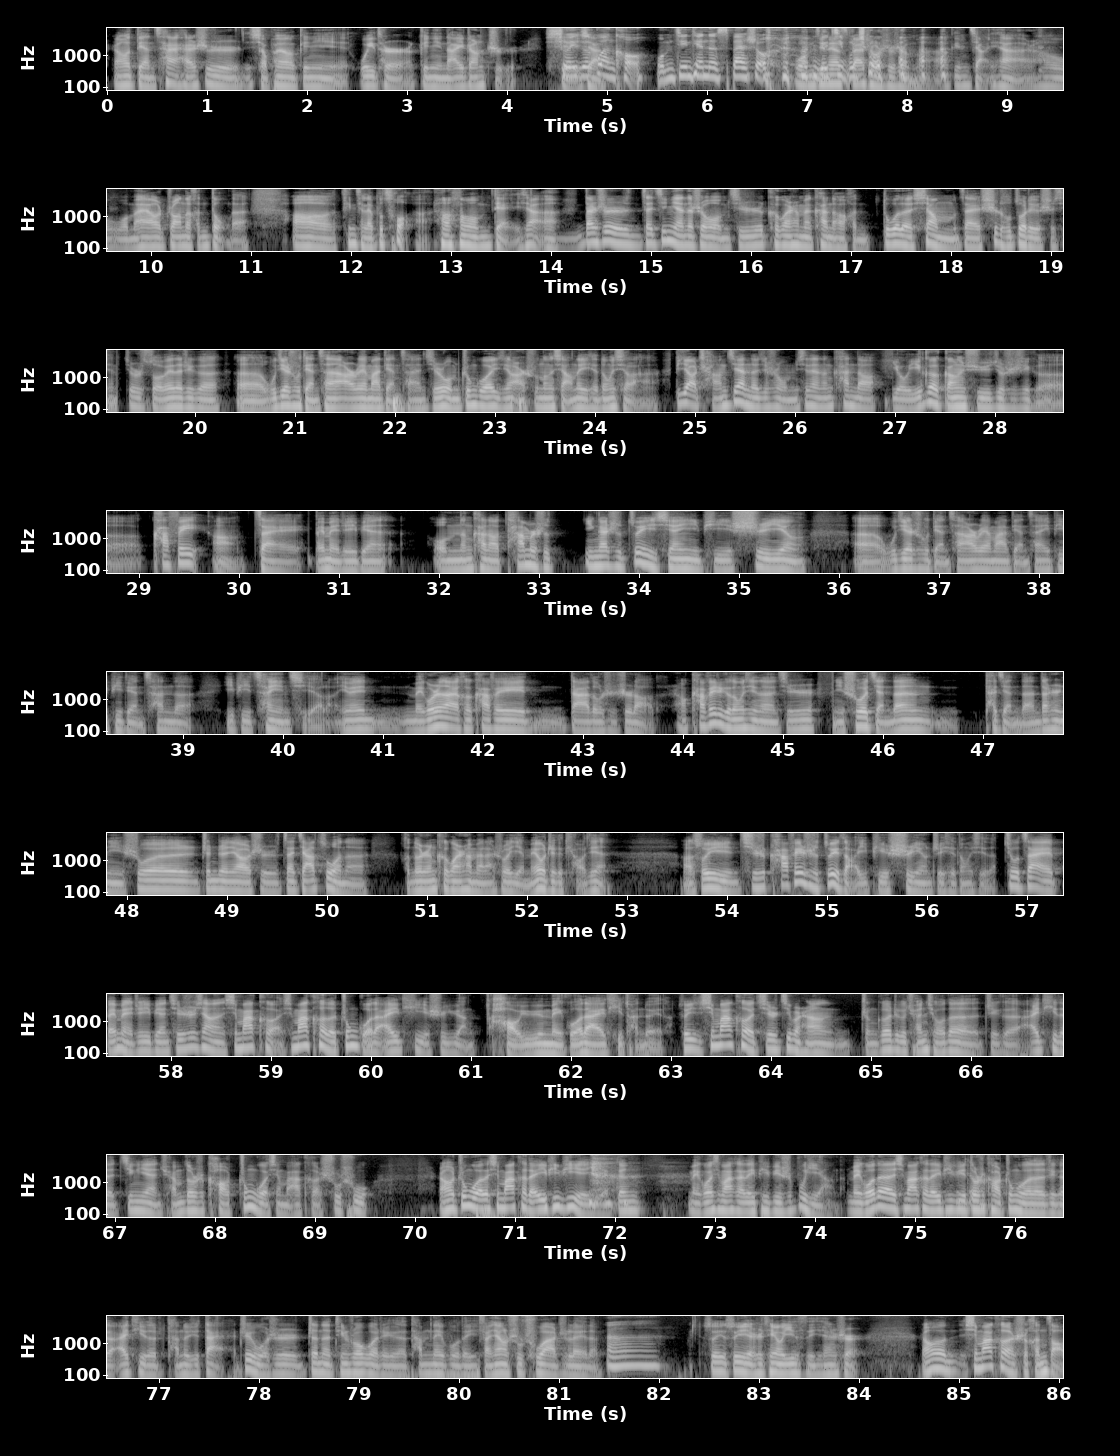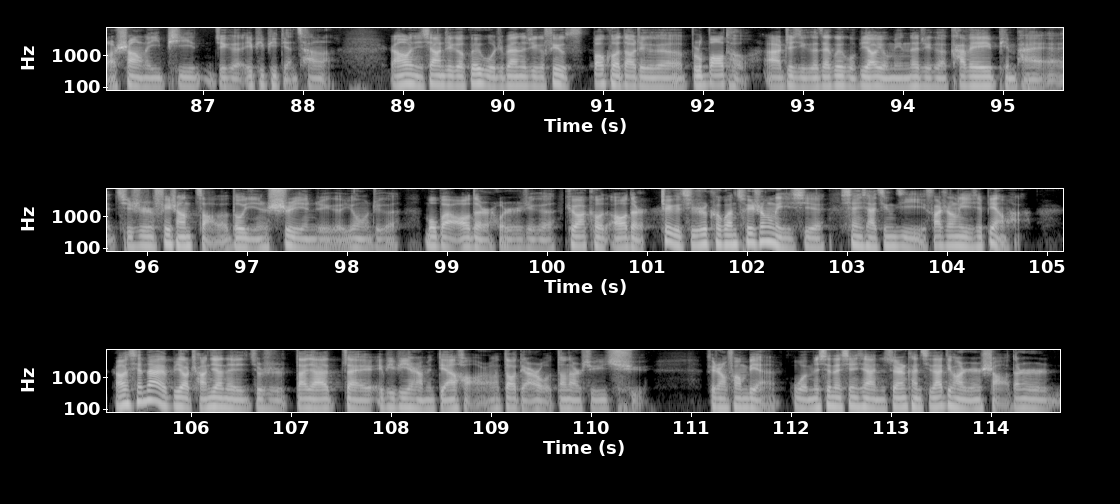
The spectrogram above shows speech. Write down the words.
然后点菜还是小朋友给你 waiter 给你拿一张纸。说一个贯口，我们今天的 special，我们今天 special 是什么啊？给你讲一下，然后我们还要装的很懂的，哦，听起来不错啊，然后我们点一下啊。但是在今年的时候，我们其实客观上面看到很多的项目在试图做这个事情，就是所谓的这个呃无接触点餐、二维码点餐。其实我们中国已经耳熟能详的一些东西了啊。比较常见的就是我们现在能看到有一个刚需，就是这个咖啡啊，在北美这一边，我们能看到他们是。应该是最先一批适应，呃，无接触点餐、二维码点餐、APP 点餐的一批餐饮企业了。因为美国人爱喝咖啡，大家都是知道的。然后咖啡这个东西呢，其实你说简单，太简单；但是你说真正要是在家做呢，很多人客观上面来说也没有这个条件啊，所以其实咖啡是最早一批适应这些东西的。就在北美这一边，其实像星巴克，星巴克的中国的 IT 是远好于美国的 IT 团队的。所以星巴克其实基本上整个这个全球的这个 IT 的经验，全部都是靠中国星巴克输出。然后中国的星巴克的 APP 也 跟美国星巴克的 APP 是不一样的。美国的星巴克的 APP 都是靠中国的这个 IT 的团队去带，这个我是真的听说过，这个他们内部的反向输出啊之类的。嗯，所以所以也是挺有意思的一件事儿。然后星巴克是很早了上了一批这个 A P P 点餐了。然后你像这个硅谷这边的这个 Fuse，包括到这个 Blue Bottle 啊这几个在硅谷比较有名的这个咖啡品牌，其实非常早的都已经适应这个用这个 Mobile Order 或者是这个 QR Code Order，这个其实客观催生了一些线下经济发生了一些变化。然后现在比较常见的就是大家在 A P P 上面点好，然后到点儿我到那儿去一取。非常方便。我们现在线下，你虽然看其他地方人少，但是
